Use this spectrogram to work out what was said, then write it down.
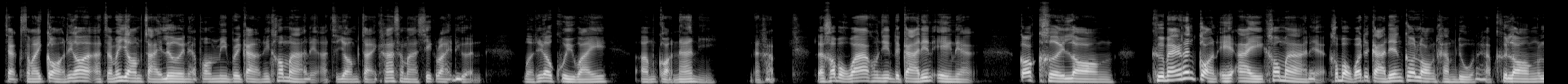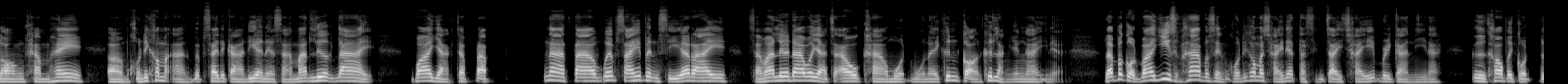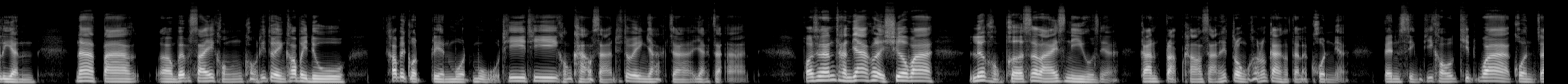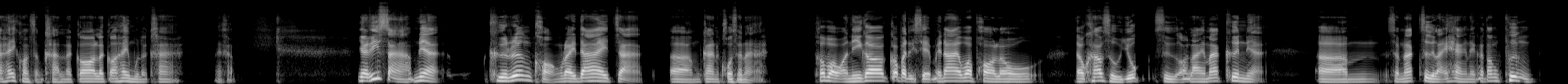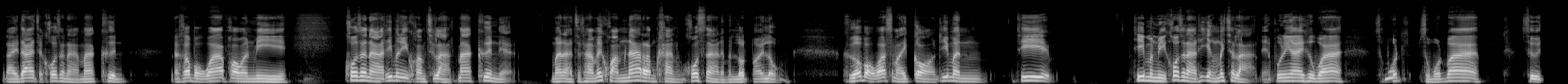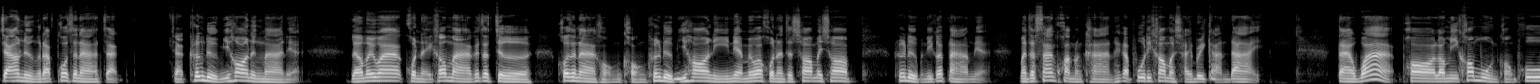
จากสมัยก่อนที่เขาอาจจะไม่ยอมจ่ายเลยเนี่ยพอมีบริการเหล่านี้เข้ามาเนี่ยอาจจะยอมจ่ายค่าสมาชิกรายเดือน เหมือนที่เราคุยไว้ก่อนหน้านี้นะครับแล้วเขาบอกว่าคนจริง The Guardian เองเนี่ยก็เคยลองคือแม้กระทั่งก่อน AI เข้ามาเนี่ยเขาบอกว่า The Guardian ก็ลองทำดูนะครับคือลองลองทำให้คนที่เข้ามาอ่านเว็บไซต์ The Guardian เนี่ยสามารถเลือกได้ ว่าอยากจะปรับหน้าตาเว็บไซต์ให้เป็นสีอะไร สามารถเลือกได้ว่าอยากจะเอาข่าวหมวดหมู่ไหนขึ้นก่อนขึ้นหลังยังไงเนี่ย แล้วปรากฏว่า 25%ของคนที่เข้ามาใช้เนี่ยตัดสินใจใช้บริการนี้นะคือเข้าไปกดเปลี่ยนหน้าตาเว็บไซต์ของของที่ตัวเองเข้าไปดู เข้าไปกดเปลี่ยนหมวดหมู่ที่ที่ของข่าวสารที่ตัวเองอยากจะอยากจะอ่าน เพราะฉะนั้นทันย่าเขาเลยเชื่อว่าเรื่องของ personalized news เนี่ยการปรับข่าวสารให้ตรงความต้องการของแต่ละคนเนี่ยเป็นสิ่งที่เขาคิดว่าคนจะให้ความสำคัญแล้วก็แล้วก็ให้มูลค่านะครับ อย่างที่สามเนี่ยคือเรื่องของรายได้จากการโฆษณา เขาบอกอันนี้ก็ก็ปฏิเสธไม่ได้ว่าพอเราเราเข้าสู่ยุคสื่อออนไลน์มากขึ้นเนี่ยสำนักสื่อหลายแห่งเนี่ยก็ต้องพึ่งรายได้จากโฆษณามากขึ้น แล้วเขาบอกว่าพอมันมีโฆษณาที่มันมีความฉลาดมากขึ้นเนี่ย มันอาจจะทำให้ความน่ารำคาญของโฆษณาเนี่ยมันลดน้อยลง คือเขาบอกว่าสมัยก่อนที่มันที่ที่มันมีโฆษณาที่ยังไม่ฉลาดเนี่ยพูดง่ายๆคือว่าสมมติสมมติว่าสื่อเจ้าหนึ่งรับโฆษณาจากจากเครื่องดื่มยี่ห้อหนึ่งมาเนี่ย แล้วไม่ว่าคนไหนเข้ามาก็จะเจอโฆษณาของของเครื่องดื่มยี่ห้อนี้เนี่ยไม่ว่าคนนั้นจะชอบไม่ชอบเครื่องดื่มอันนี้ก็ตามเนี่ยมันจะสร้างความรำคาญให้กับผู้ที่เข้ามาใช้บริการได้ แต่ว่าพอเรามีข้อมูลของผู้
